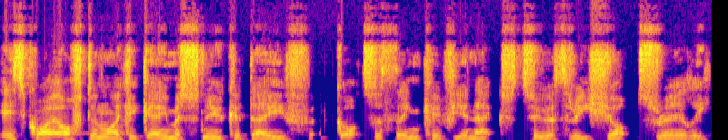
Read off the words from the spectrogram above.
It's quite often like a game of snooker, Dave. Got to think of your next two or three shots, really.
